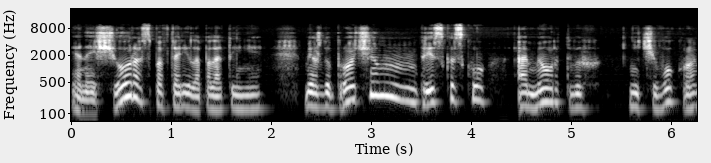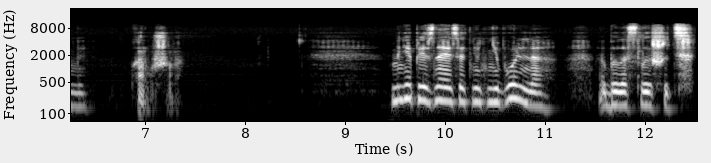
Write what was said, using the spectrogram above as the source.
И она еще раз повторила по латыни. Между прочим, присказку о мертвых ничего, кроме хорошего. Мне, признаюсь, отнюдь не больно было слышать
